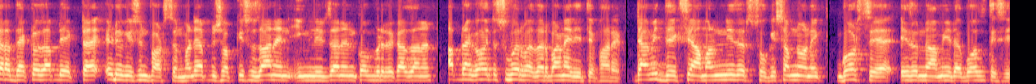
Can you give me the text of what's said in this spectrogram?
তারা দেখল যে আপনি একটা এডুকেশন পার্সন মানে আপনি সবকিছু জানেন ইংলিশ জানেন কম্পিউটারের কাজ জানেন, আপনাকে হয়তো সুপারভাইজার বানাই দিতে পারে। এটা আমি দেখছি আমার নিজের চোখের সামনে অনেক ঘটছে এই জন্য আমি এটা বলতেছি।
